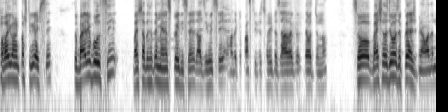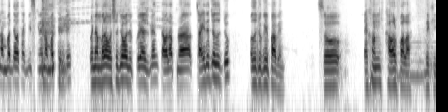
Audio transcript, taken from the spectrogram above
সবাই অনেক কষ্ট করে আসছে। তো বাইরে বলছি ভাইয়ের সাথে সাথে ম্যানেজ করে দিছে রাজি হয়েছে আমাদেরকে পাঁচ লিটার ছ লিটার যা দেওয়ার জন্য। সো ভাইয়ের সাথে যোগাযোগ করে আসবেন। আমাদের নাম্বার দেওয়া থাকবে স্ক্রিনে নাম্বার থাকবে। ওই নাম্বারে অবশ্যই যোগাযোগ করে আসবেন তাহলে আপনারা চাহিদা যতটুক ততটুকুই পাবেন। সো এখন খাওয়ার পালা দেখি।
